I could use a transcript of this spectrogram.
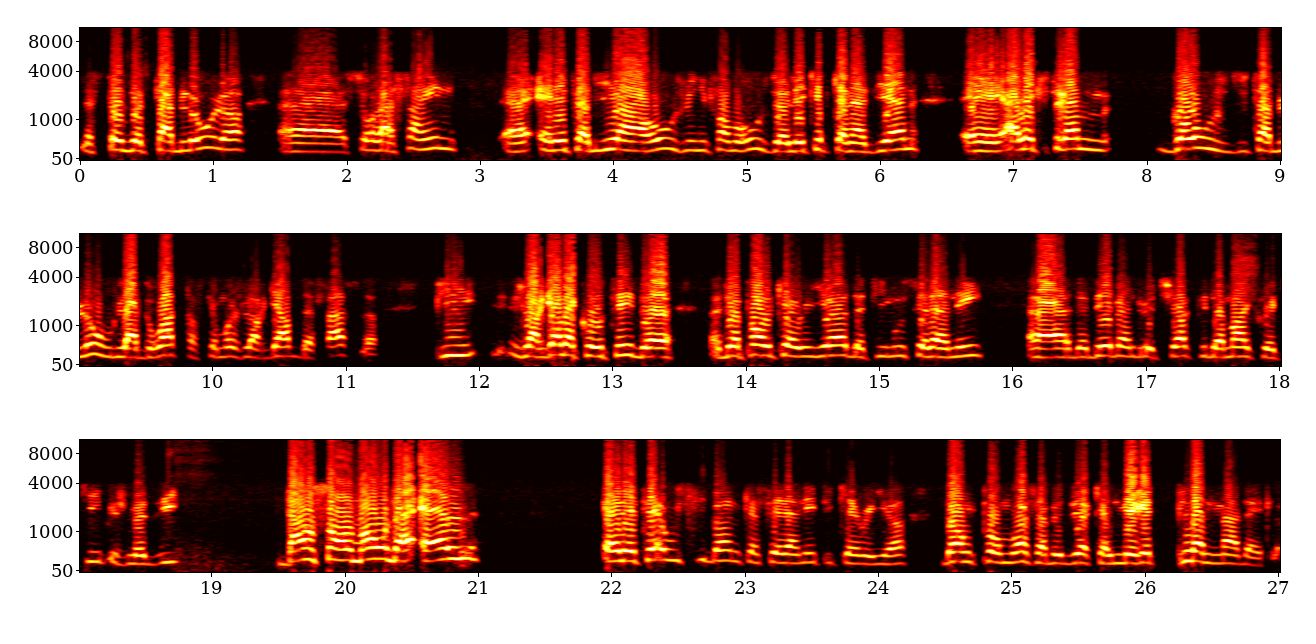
l'espèce de tableau là, euh, sur la scène. Euh, elle est habillée en rouge, l'uniforme rouge de l'équipe canadienne. Et à l'extrême gauche du tableau ou de la droite, parce que moi je le regarde de face, là, puis je la regarde à côté de, de Paul Carrier, de Timo Selani, euh, de Dave Andrichuk, puis de Mike Rickey, puis je me dis, dans son monde à elle, elle était aussi bonne que Selani puis Carrier. Donc pour moi, ça veut dire qu'elle mérite pleinement d'être là.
